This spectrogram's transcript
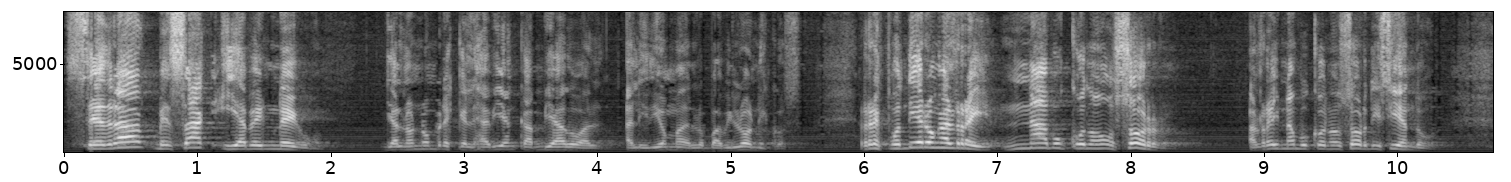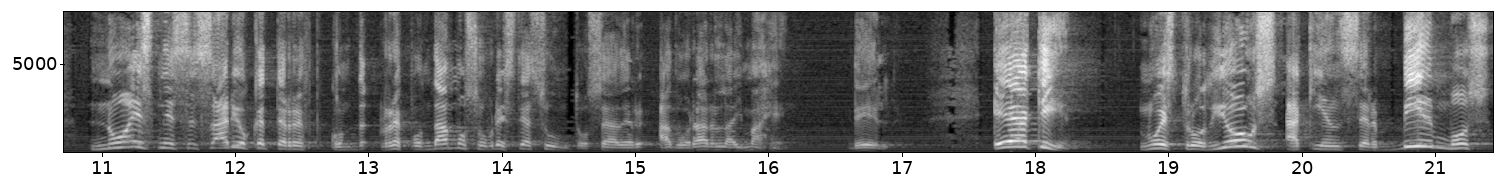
Cedrá, Mesac y Abednego ya los nombres que les habían cambiado al, idioma de los babilónicos. Respondieron al rey Nabucodonosor, al rey Nabucodonosor diciendo, no es necesario que te respondamos sobre este asunto, o sea, de adorar la imagen de él. He aquí, nuestro Dios a quien servimos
